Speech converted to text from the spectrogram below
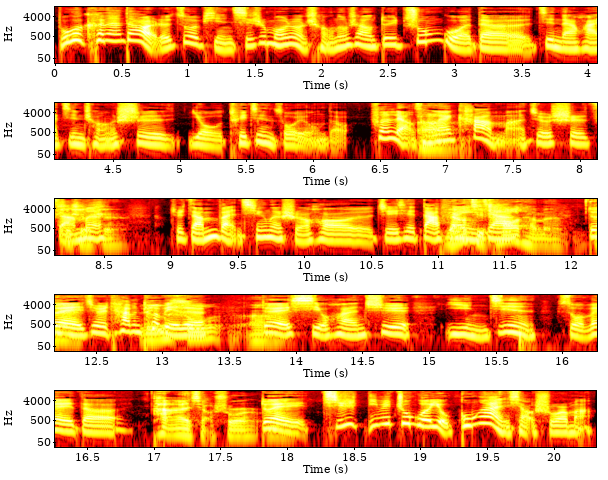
不过柯南道尔的作品其实某种程度上对中国的近代化进程是有推进作用的。分两层来看嘛，就是咱们。就咱们晚清的时候，这些大翻译家，对，就是他们特别的对喜欢去引进所谓的探案小说。对，其实因为中国有公案小说嘛，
